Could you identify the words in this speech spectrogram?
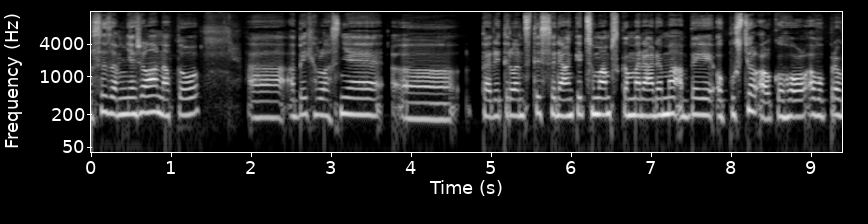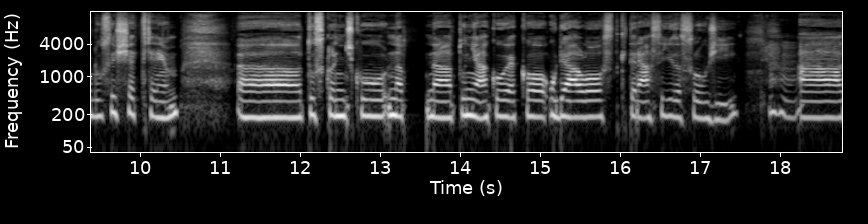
se zaměřila na to, abych vlastně tady tyhle ty sedánky, co mám s kamarádama, aby opustil alkohol a opravdu si šetřím tu skleničku na na tu nějakou jako událost, která si ji zaslouží. Uh-huh. A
